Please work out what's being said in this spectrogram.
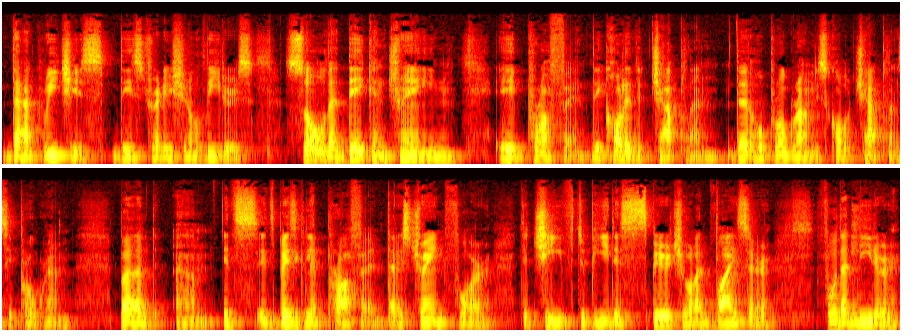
that reaches these traditional leaders so that they can train a prophet. They call it a chaplain. The whole program is called chaplaincy program, but um, it's it's basically a prophet that is trained for the chief to be the spiritual advisor for that leader,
